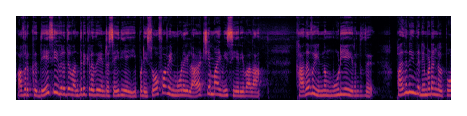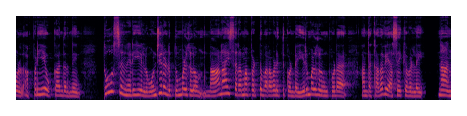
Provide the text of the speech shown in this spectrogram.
அவருக்கு தேசிய விருது வந்திருக்கிறது என்ற செய்தியை இப்படி சோஃபாவின் மூலையில் அலட்சியமாய் வீசி எறிவாளா? கதவு இன்னும் மூடியே இருந்தது. பதினைந்து நிமிடங்கள் போல் அப்படியே உட்கார்ந்திருந்தேன். தூசு நெடியில் ஒன்றிரண்டு தும்மல்களும் நானாய் சிரமப்பட்டு வரவழைத்து கொண்ட இருமல்களும் கூட அந்த கதவை அசைக்கவில்லை. நான்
